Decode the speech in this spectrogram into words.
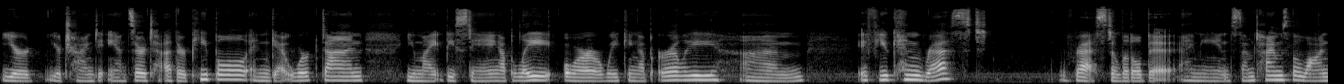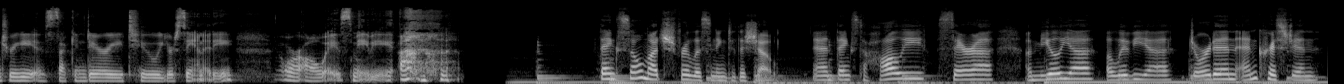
you're you're trying to answer to other people and get work done. You might be staying up late or waking up early. Um, if you can rest, rest a little bit. I mean, sometimes the laundry is secondary to your sanity, or always, maybe. thanks so much for listening to the show. And thanks to Holly, Sarah, Amelia, Olivia, Jordan, and Christian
